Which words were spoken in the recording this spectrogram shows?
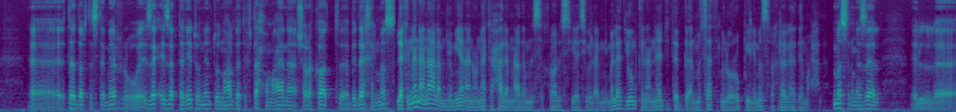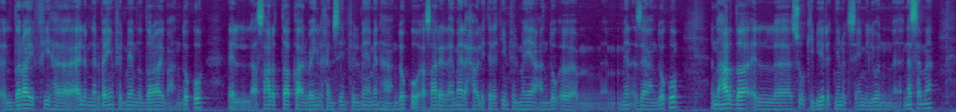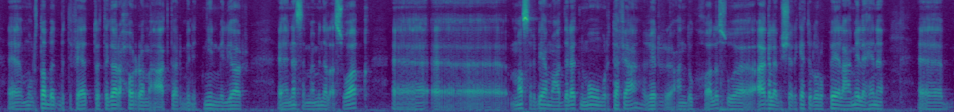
آه، تقدر تستمر. وإذا إذا ابتديتوا إن أنتوا النهارده تفتحوا معانا شراكات بداخل مصر. لكننا نعلم جميعا أن هناك حالة من عدم الاستقرار السياسي والأمني. ما الذي يمكن أن يجذب المستثمر الأوروبي لمصر خلال هذه المرحلة؟ مصر ما زال ال- الضرائب فيها أقل من 40% من الضرائب عندكم الأسعار الطاقة 40 ل 50% منها عندكم أسعار العمالة حوالي 30% عندكم من زي عندكم النهارده السوق كبير 92 مليون نسمة. مرتبط باتفاقات تجارة حرة مع أكثر من 2 مليار نسمة من الأسواق. مصر بها معدلات نمو مرتفعة غير عندكم خالص وأغلب الشركات الأوروبية العاملة هنا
